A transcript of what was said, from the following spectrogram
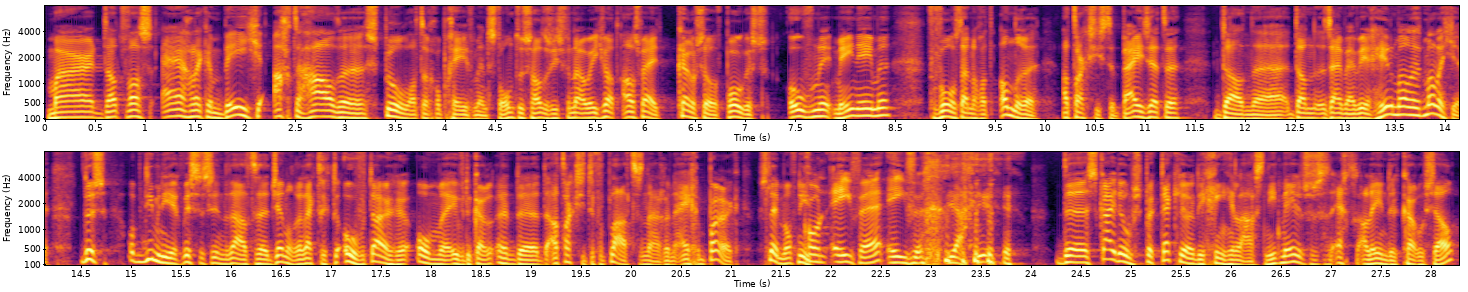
Maar dat was eigenlijk een beetje achterhaalde spul wat er op een gegeven moment stond. Dus ze hadden zoiets van, nou weet je wat, als wij het Carousel of Progress over meenemen, vervolgens daar nog wat andere attracties erbij zetten, dan, uh, dan zijn wij weer helemaal het mannetje. Dus op die manier wisten ze inderdaad eh, General Electric te overtuigen om eh, even de, de, de attractie te verplaatsen naar hun eigen park. Slim of niet? Gewoon even, hè? Even. Ja. De Skydome Spectacular die ging helaas niet mee. Dus het was echt alleen de carousel.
